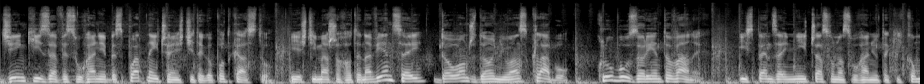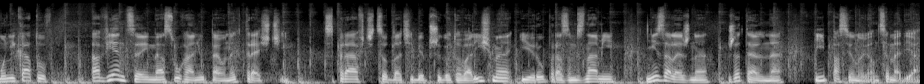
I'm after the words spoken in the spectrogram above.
Dzięki za wysłuchanie bezpłatnej części tego podcastu. Jeśli masz ochotę na więcej, dołącz do Nuance Clubu, klubu zorientowanych i spędzaj mniej czasu na słuchaniu takich komunikatów, a więcej na słuchaniu pełnych treści. Sprawdź, co dla Ciebie przygotowaliśmy i rób razem z nami niezależne, rzetelne i pasjonujące media.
